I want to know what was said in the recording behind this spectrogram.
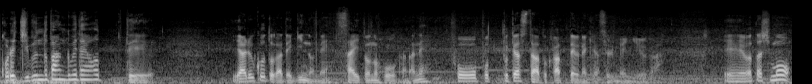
これ自分の番組だよってやることができるのね。サイトの方からね。4ポッドキャスターとかあったような気がするメニューが、えー、私も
